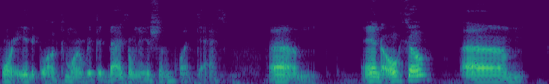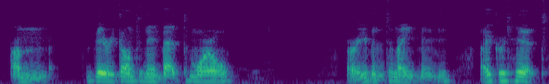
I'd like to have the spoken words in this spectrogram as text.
for 8 o'clock tomorrow with the Dazzle Nation podcast. Um, and also, um, I'm very confident that tomorrow, or even tonight maybe, I could hit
